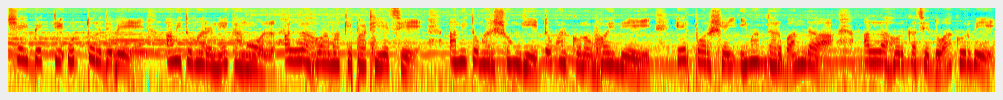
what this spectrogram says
সেই ব্যক্তি উত্তর দেবে। আমি তোমার নেকামল আল্লাহ আমাকে পাঠিয়েছে। আমি তোমার সঙ্গী, তোমার কোনো ভয় নেই। এরপর সেই ইমানদার বান্দা আল্লাহর কাছে দোয়া করবে।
